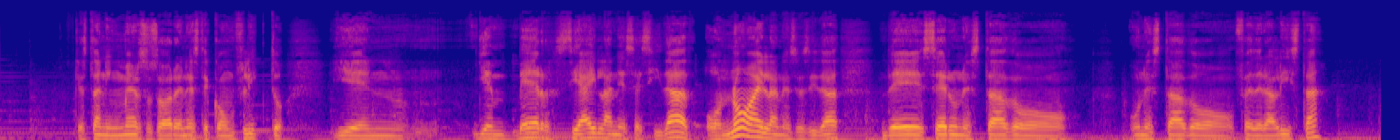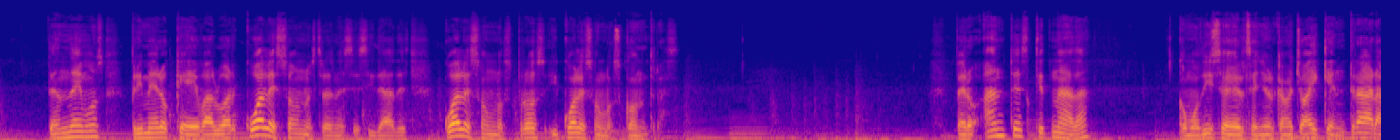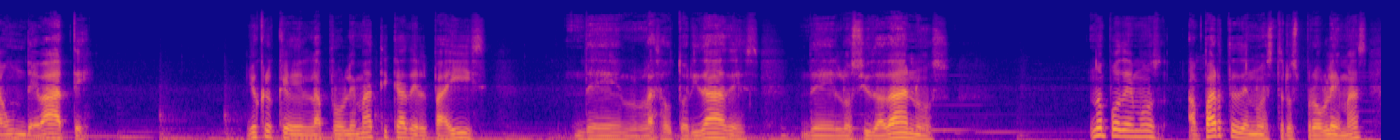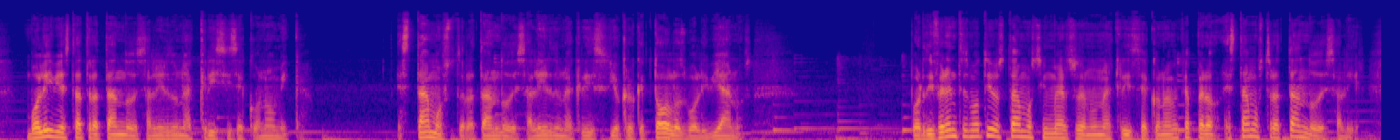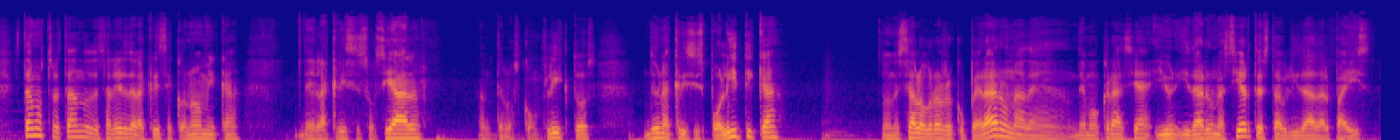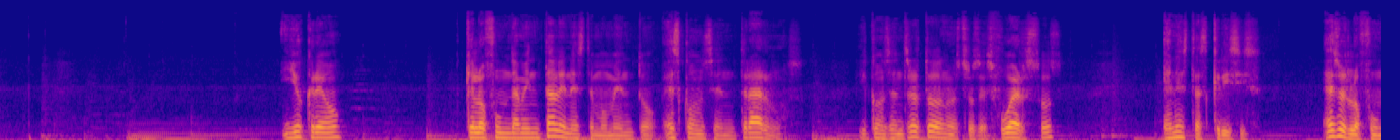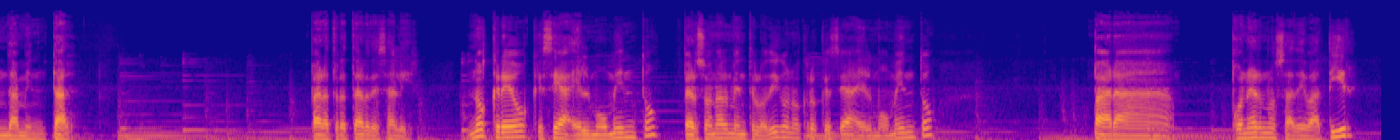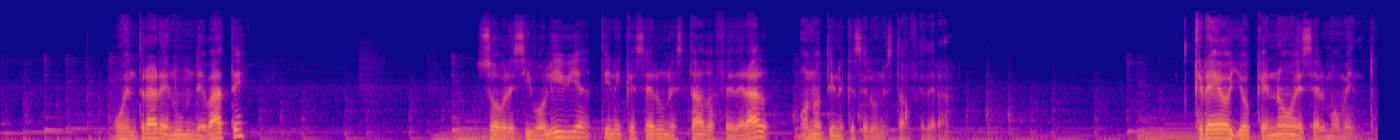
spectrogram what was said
que están inmersos ahora en este conflicto y en, y en ver si hay la necesidad o no hay la necesidad de ser un estado un estado federalista tendremos primero que evaluar cuáles son nuestras necesidades, cuáles son los pros y cuáles son los contras. Pero antes que nada, como dice el señor Camacho, hay que entrar a un debate. Yo creo que la problemática del país, de las autoridades, de los ciudadanos, no podemos, aparte de nuestros problemas, Bolivia está tratando de salir de una crisis económica. Estamos tratando de salir de una crisis, yo creo que todos los bolivianos, por diferentes motivos estamos inmersos en una crisis económica, pero estamos tratando de salir. Estamos tratando de salir de la crisis económica, de la crisis social, ante los conflictos, de una crisis política, donde se ha logrado recuperar una democracia y, dar una cierta estabilidad al país. Y yo creo que lo fundamental en este momento es concentrarnos y concentrar todos nuestros esfuerzos en estas crisis. Eso es lo fundamental para tratar de salir. No creo que sea el momento, personalmente lo digo, no creo que sea el momento para ponernos a debatir o entrar en un debate sobre si Bolivia tiene que ser un Estado federal o no tiene que ser un Estado federal. Creo yo que no es el momento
